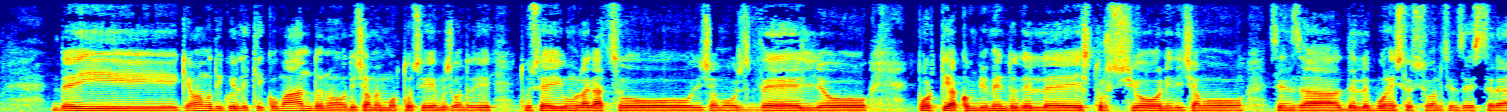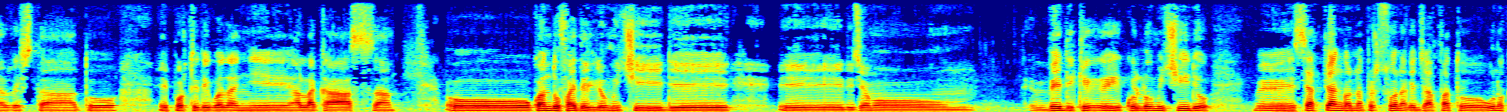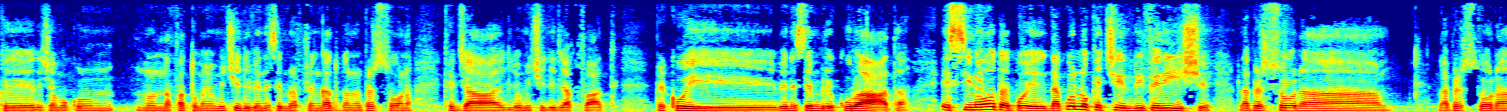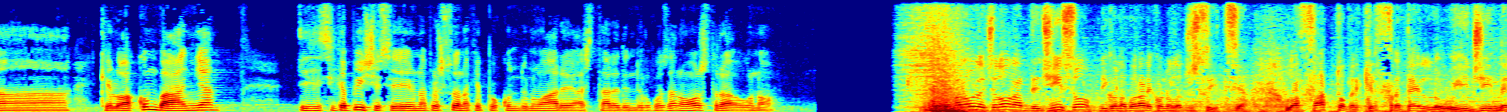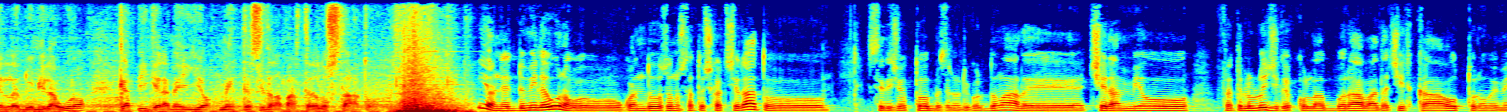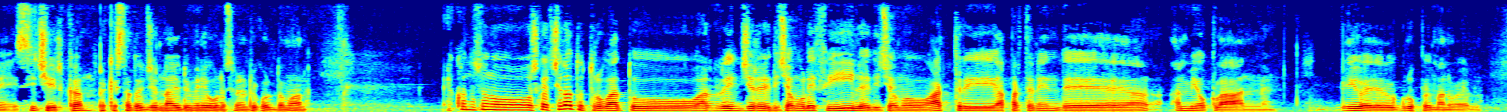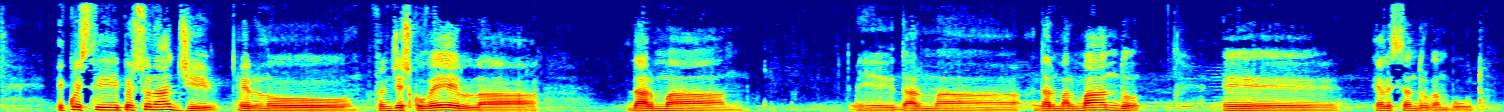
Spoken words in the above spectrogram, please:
dei, chiamiamo di quelli che comandano, diciamo è molto semplice, quando tu sei un ragazzo diciamo sveglio, porti a compimento delle istruzioni, diciamo senza delle buone istruzioni, senza essere arrestato e porti dei guadagni alla cassa, o quando fai degli omicidi, e, diciamo vedi che quell'omicidio eh, si affianca una persona che già ha fatto uno che diciamo con, non ha fatto mai omicidi viene sempre affiancato da una persona che già gli omicidi li ha fatti per cui viene sempre curata e si nota poi da quello che ci riferisce la persona, la persona che lo accompagna e si capisce se è una persona che può continuare a stare dentro Cosa Nostra o no. Emanuele Celona ha deciso di collaborare con la giustizia. Lo ha fatto perché il fratello Luigi nel 2001 capì che era meglio mettersi dalla parte dello Stato. Io nel 2001, quando sono stato scarcerato, 16 ottobre se non ricordo male, c'era mio fratello Luigi che collaborava da circa 8-9 mesi, circa, perché è stato gennaio 2001 se non ricordo male e quando sono scarcerato ho trovato a reggere diciamo, le file diciamo, altri appartenenti al mio clan, io ero il gruppo Emanuele. E questi personaggi erano Francesco Vella, Dharma, eh, Dharma, Dharma Armando e, e Alessandro Cambuto.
